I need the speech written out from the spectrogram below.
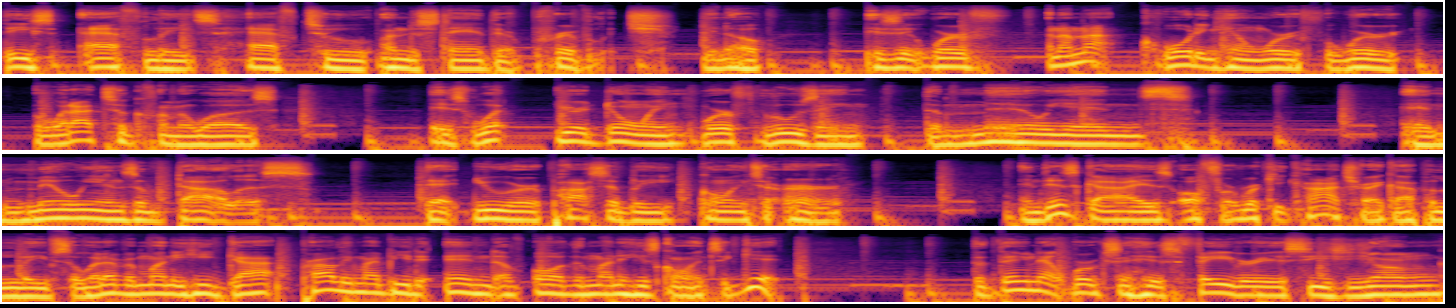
these athletes have to understand their privilege. You know, is it worth? And I'm not quoting him word for word, but what I took from it was, is what you're doing worth losing the millions and millions of dollars that you are possibly going to earn. And this guy is off a rookie contract, I believe. So whatever money he got probably might be the end of all the money he's going to get. The thing that works in his favor is he's young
